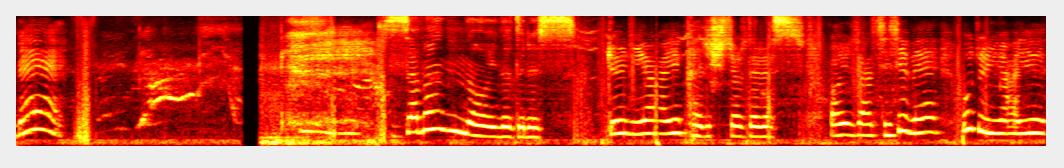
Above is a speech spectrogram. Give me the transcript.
Ne? Zamanla oynadınız. Dünyayı karıştırdınız. O yüzden sizi ve bu dünyayı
